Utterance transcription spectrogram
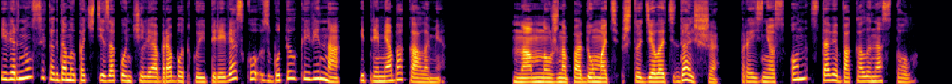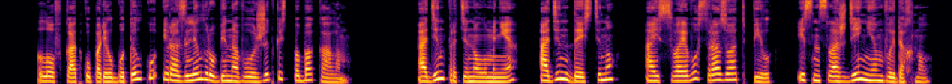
и вернулся, когда мы почти закончили обработку и перевязку с бутылкой вина и тремя бокалами. «Нам нужно подумать, что делать дальше», — произнес он, ставя бокалы на стол. Ловко откупорил бутылку и разлил рубиновую жидкость по бокалам. Один протянул мне, один Дестину, а из своего сразу отпил, и с наслаждением выдохнул.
